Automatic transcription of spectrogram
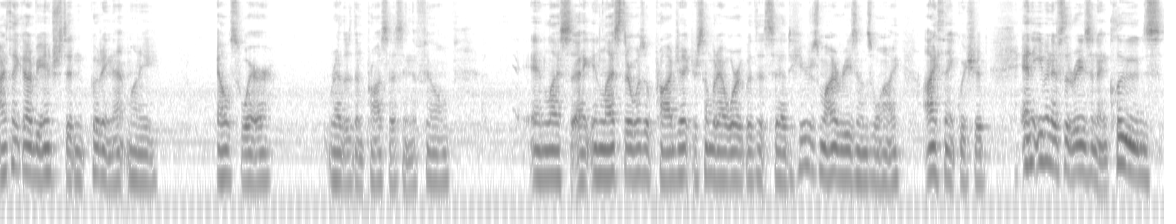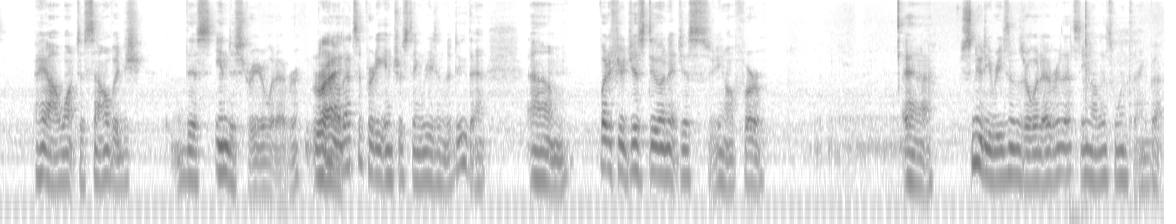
I think I'd be interested in putting that money elsewhere rather than processing the film. Unless uh, unless there was a project or somebody I work with that said, "Here's my reasons why I think we should," and even if the reason includes, "Hey, I want to salvage this industry or whatever," you know, Right. that's a pretty interesting reason to do that. Um, but if you're just doing it just you know for uh, snooty reasons or whatever, that's you know that's one thing. But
